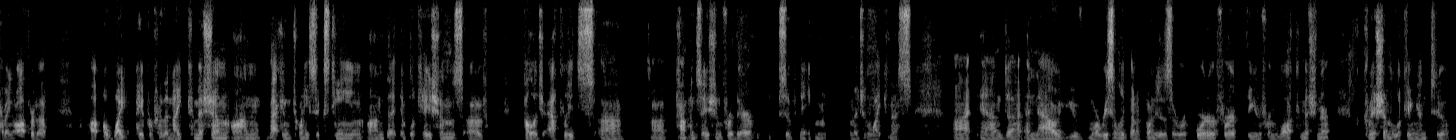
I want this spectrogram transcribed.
having authored a a white paper for the Knight Commission on back in 2016 on the implications of college athletes' uh, compensation for their use of name, image, and likeness. Uh, and, uh, and now you've more recently been appointed as a reporter for the Uniform Law Commissioner Commission looking into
